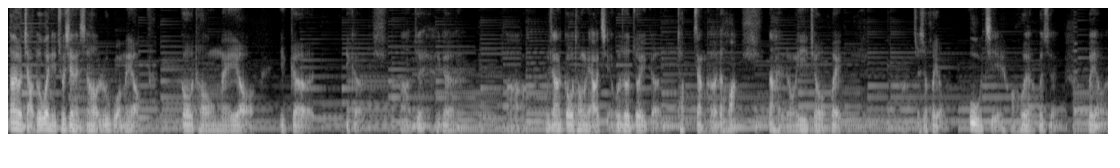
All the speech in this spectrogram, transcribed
当有角度问题出现的时候，如果没有沟通，没有一个一个啊，对一个啊互相沟通了解，或者说做一个统整合的话，那很容易就会啊，就是会有误解啊，或者或者会有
